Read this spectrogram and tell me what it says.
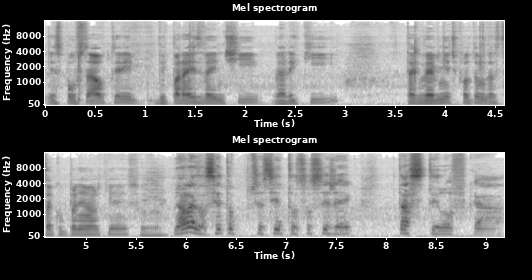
je spousta aut, které vypadají zvenčí veliký, tak vevnitř potom zase tak úplně velký nejsou. Jo. No ale zase je to přesně to, co si řekl, ta stylovka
